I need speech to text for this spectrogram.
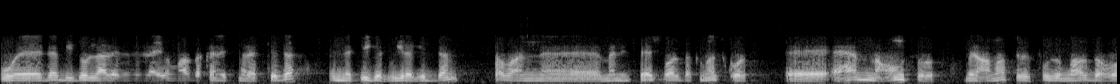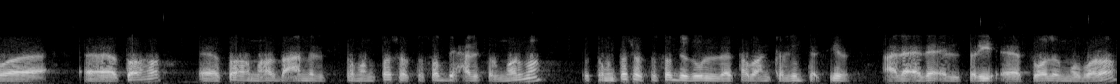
وده بيدل على إن اللعيبة النهارده كانت مركزة. النتيجة كبيرة جدا. طبعا ما ننساش برضك نذكر أهم عنصر من عناصر الفوز النهارده هو طه طه النهارده عامل 18 تصدي حارس المرمى. ال 18 تصدي دول طبعا كان لهم تأثير على أداء الفريق طوال المباراة.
